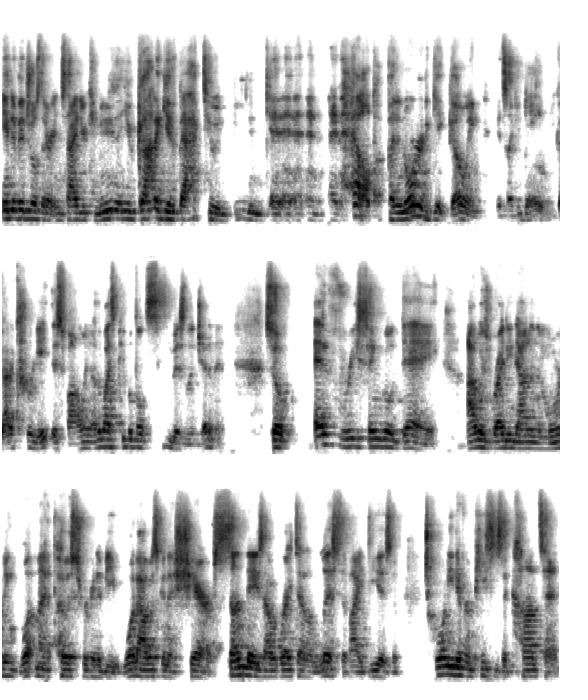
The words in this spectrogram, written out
individuals that are inside your community that you've got to give back to and feed and, and, and, help. But in order to get going, it's like a game. You got to create this following. Otherwise, people don't see you as legitimate. So every single day, I was writing down in the morning what my posts were going to be, what I was going to share. Sundays, I would write down a list of ideas of 20 different pieces of content.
